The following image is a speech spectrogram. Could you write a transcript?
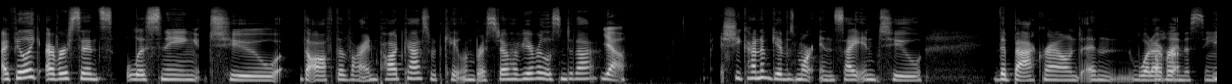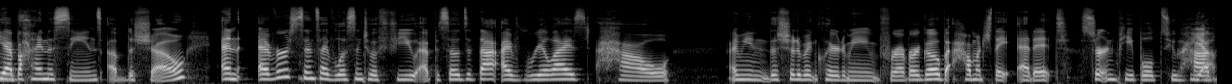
I feel like ever since listening to the Off the Vine podcast with Kaitlyn Bristowe, have you ever listened to that? Yeah. She kind of gives more insight into the background and whatever. Behind the scenes. Yeah, behind the scenes of the show. And ever since I've listened to a few episodes of that, I've realized how. I mean, this should have been clear to me forever ago, but how much they edit certain people to have Yeah.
